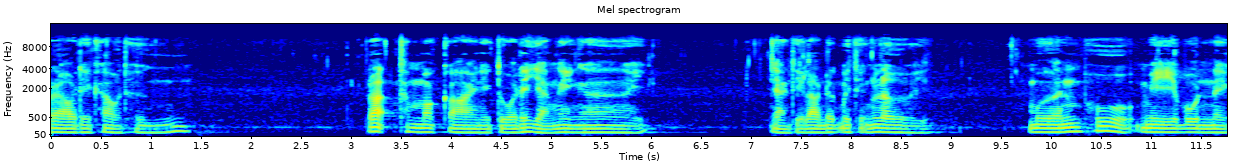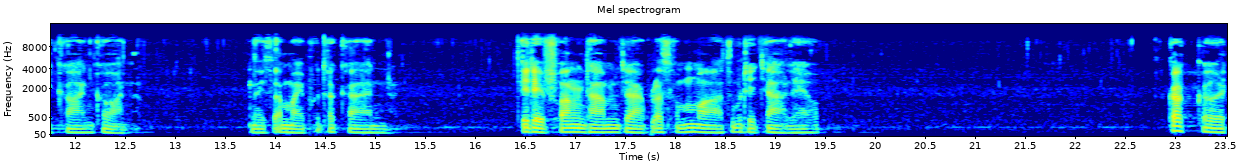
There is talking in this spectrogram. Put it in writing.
เราได้เข้าถึง พระธรรมกายในตัวได้อย่างง่าย ๆ อย่างที่เรานึกไม่ถึงเลย เหมือนผู้มีบุญในการก่อน ในสมัยพุทธกาลที่ได้ฟังธรรมจากพระสมมาสมุทธเจ้าแล้ว ก็เกิด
